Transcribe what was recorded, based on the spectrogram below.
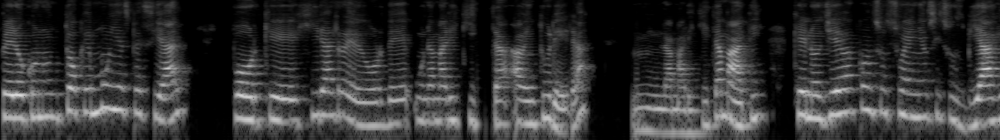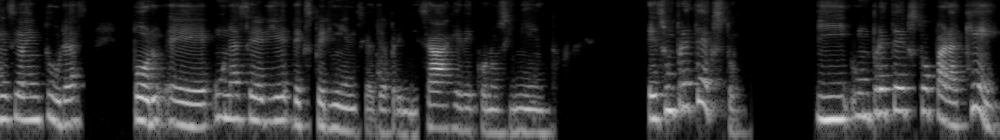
pero con un toque muy especial porque gira alrededor de una mariquita aventurera, mm, la mariquita Mati, que nos lleva con sus sueños y sus viajes y aventuras por eh, una serie de experiencias, de aprendizaje, de conocimiento. Es un pretexto. ¿Y un pretexto para qué?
